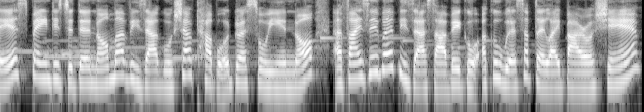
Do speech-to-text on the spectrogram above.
တဲ့ Spain Digital Nomad Visa ကိုရှောက်ထားဖို့အတွက်ဆိုရင်တော့ Advisable Visa စာပေကိုအခုပဲဆက်သွယ်လိုက်ပါတော့ရှင်။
